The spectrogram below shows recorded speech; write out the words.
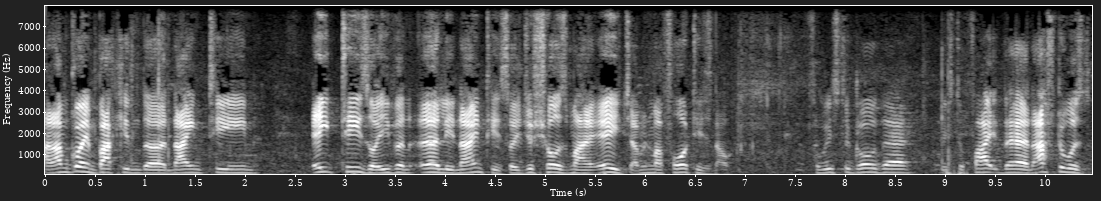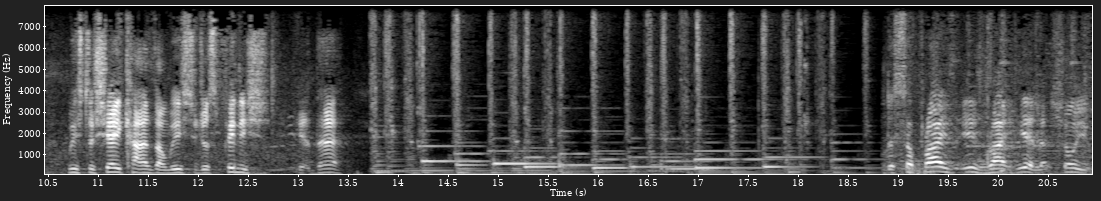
and I'm going back in the 1980s or even early 90s, so it just shows my age. I'm in my 40s now. So we used to go there, we used to fight there, and afterwards we used to shake hands and we used to just finish it there. The surprise is right here, let's show you.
